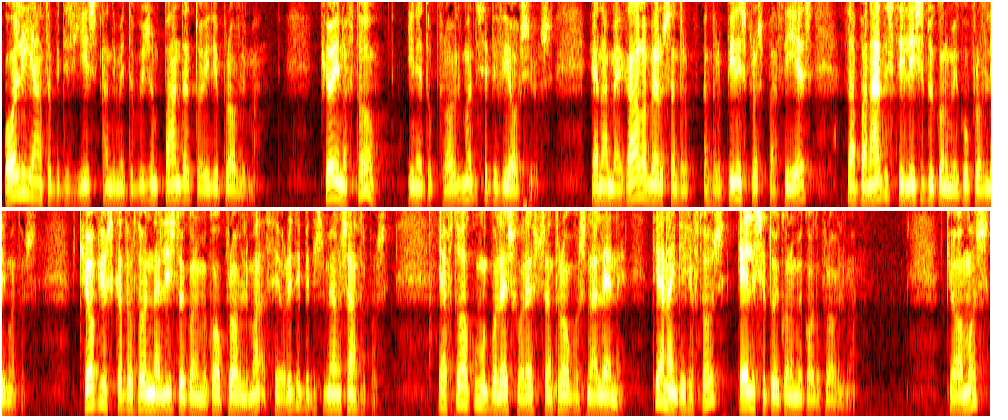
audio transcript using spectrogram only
Όλοι οι άνθρωποι της γης αντιμετωπίζουν πάντα το ίδιο πρόβλημα. Ποιο είναι αυτό; Είναι το πρόβλημα της επιβιώσεως. Ένα μεγάλο μέρος της ανθρωπίνης προσπαθίας δαπανάται στη λύση του οικονομικού προβλήματος. Και όποιος κατορθώνει να λύσει το οικονομικό πρόβλημα θεωρείται επιτυχημένος άνθρωπος. Γι' αυτό ακούμε πολλές φορές τους ανθρώπους να λένε τι ανάγκη έχει αυτός, έλυσε το οικονομικό του πρόβλημα. Και όμως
